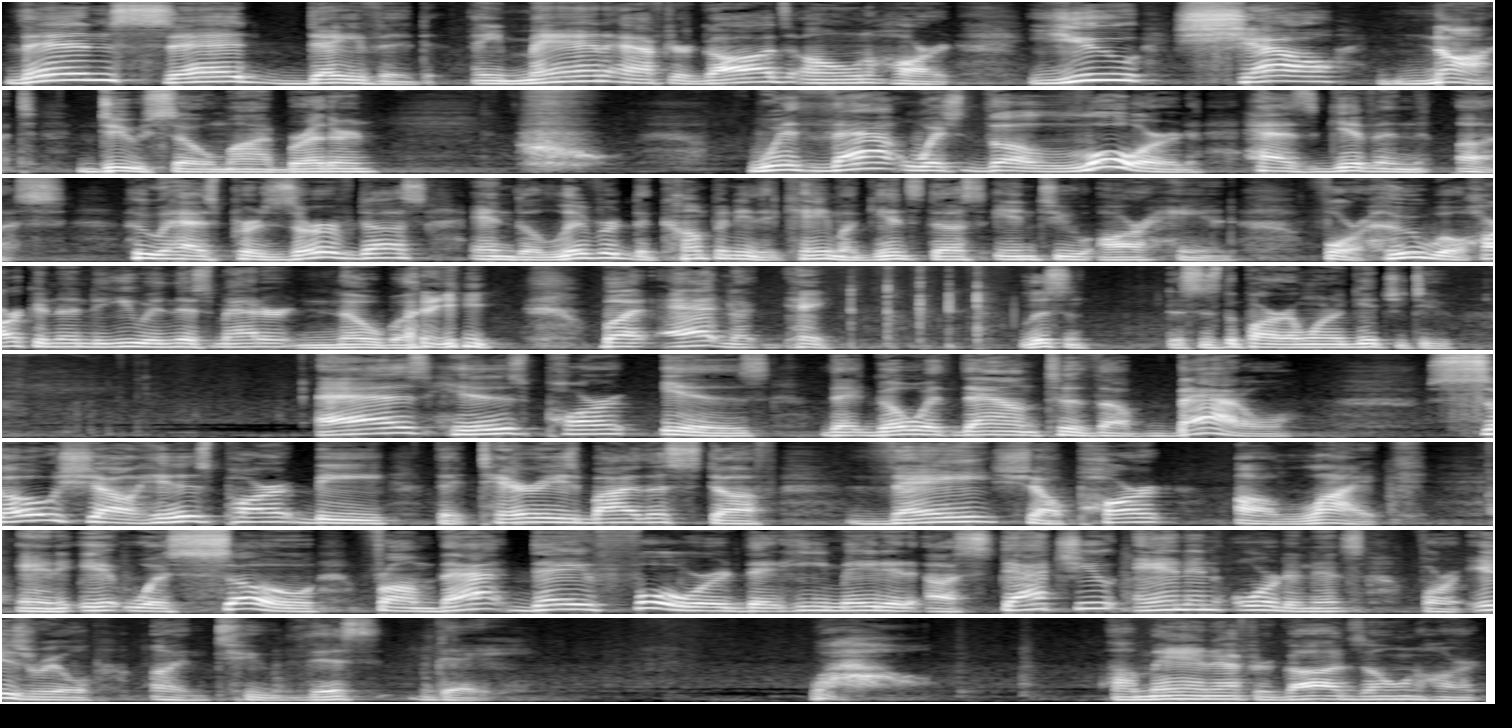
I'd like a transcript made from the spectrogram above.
Then said David, a man after God's own heart, You shall not do so, my brethren. With that which the Lord has given us who has preserved us and delivered the company that came against us into our hand. For who will hearken unto you in this matter? Nobody. but at, hey, listen, this is the part I want to get you to. As his part is that goeth down to the battle, so shall his part be that tarries by the stuff. They shall part alike and it was so from that day forward that he made it a statute and an ordinance for Israel unto this day. Wow. A man after God's own heart.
